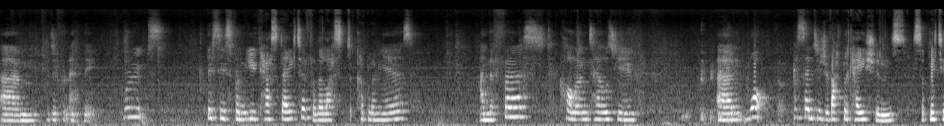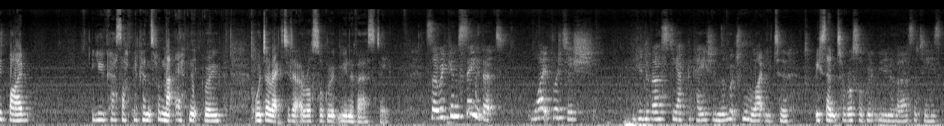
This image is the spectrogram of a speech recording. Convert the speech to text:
um, different ethnic groups. This is from UCAS data for the last couple of years, and the first column tells you um, what percentage of applications submitted by UCAS applicants from that ethnic group were directed at a Russell Group university. So we can see that white British university applications are much more likely to be sent to Russell Group universities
